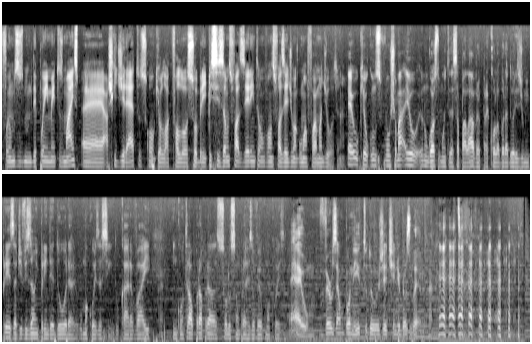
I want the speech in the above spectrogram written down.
foi um dos depoimentos mais, é, acho que diretos com o que o Locke falou sobre precisamos fazer, então vamos fazer de alguma forma ou de outra. Né? É o que alguns vão chamar, eu, eu não gosto muito dessa palavra para colaboradores de uma empresa, divisão empreendedora, alguma coisa assim. O cara vai encontrar a própria solução para resolver alguma coisa. É, uma versão bonito do jeitinho brasileiro, né?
